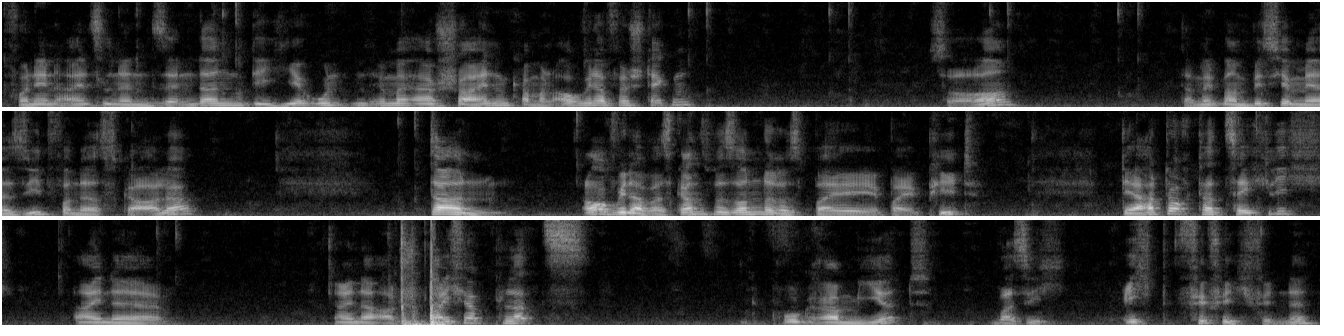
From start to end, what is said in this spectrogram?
von den einzelnen Sendern, die hier unten immer erscheinen, kann man auch wieder verstecken. So, damit man ein bisschen mehr sieht von der Skala. Dann auch wieder was ganz Besonderes bei, bei Pete. Der hat doch tatsächlich eine eine Art Speicherplatz programmiert, was ich echt pfiffig finde.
